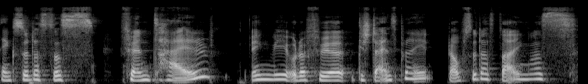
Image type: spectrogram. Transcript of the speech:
denkst du, dass das für einen Teil irgendwie oder für Gesteinsplaneten? Glaubst du, dass da irgendwas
